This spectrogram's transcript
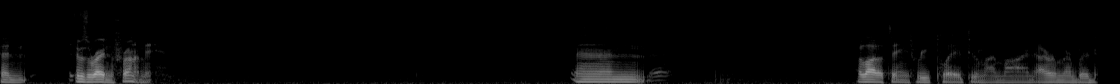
And it was right in front of me. And a lot of things replayed through my mind. I remembered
